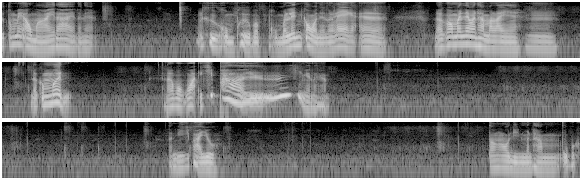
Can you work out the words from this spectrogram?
คือต้องไม่เอาไม้ได้ตอนเนี้ยก็คือผมเผื่อแบบผมมาเล่นก่อนอย่างแรกๆอะเออ แล้วก็ไม่ได้มาทำอะไรไงอืม แล้วก็มืด แล้วบอกว่าไอ้ชิบหายอย่างเงี้ยนะครับ ตอนนี้ชิบหายอยู่ ต้องเอาดินมาทำอุปก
